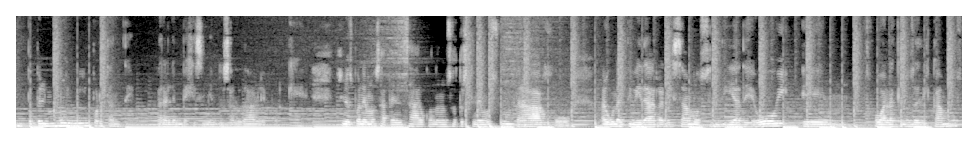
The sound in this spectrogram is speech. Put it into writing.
un papel muy muy importante para el envejecimiento saludable, porque si nos ponemos a pensar cuando nosotros tenemos un trabajo, alguna actividad realizamos el día de hoy em, o a la que nos dedicamos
